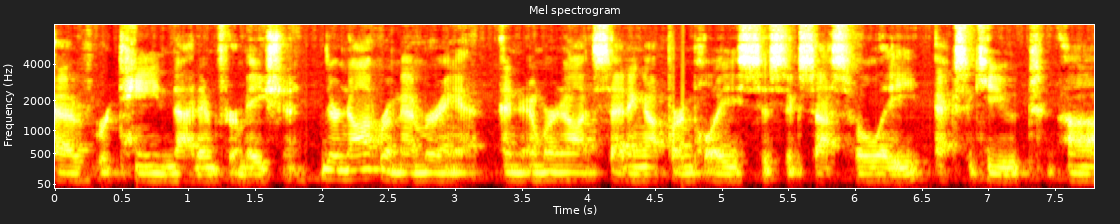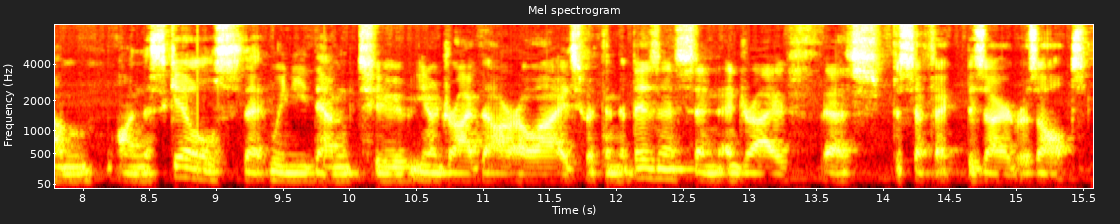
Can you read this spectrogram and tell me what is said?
have retained that information. They're not remembering it and, and we're not setting up our employees to successfully execute um, on the skills that we need them to you know drive the rois within the business and, and drive uh, specific desired results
